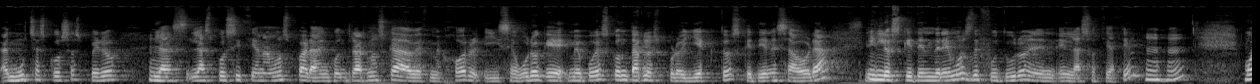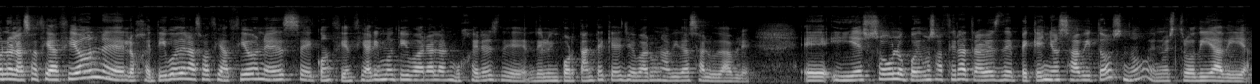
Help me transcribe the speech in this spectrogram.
hay muchas cosas, pero hmm. las, las posicionamos para encontrarnos cada vez mejor y seguro que me puedes contar los proyectos que tienes ahora y los que tendremos de futuro en, la asociación. Bueno, la asociación, el objetivo de la asociación es eh, concienciar y motivar a las mujeres de, lo importante que es llevar una vida saludable. Eh, y eso lo podemos hacer a través de pequeños hábitos ¿no? en nuestro día a día.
